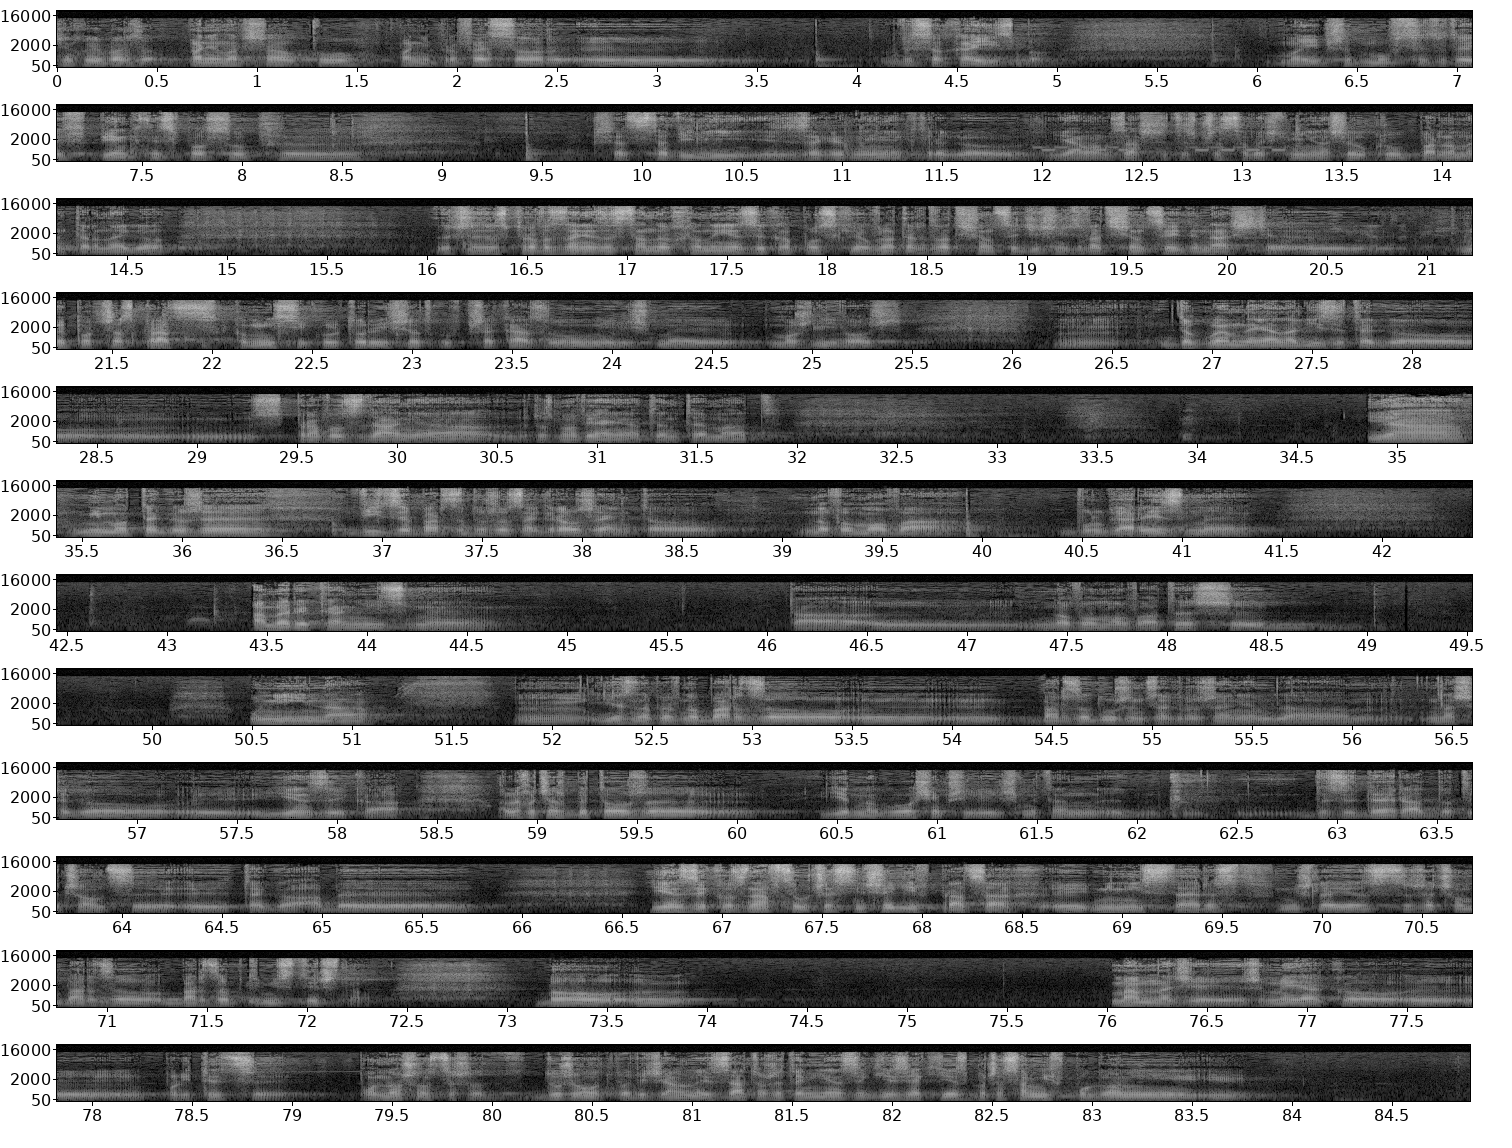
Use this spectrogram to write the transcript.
Dziękuję bardzo. Panie Marszałku, Pani Profesor, yy, Wysoka Izbo. Moi przedmówcy tutaj w piękny sposób yy, przedstawili zagadnienie, którego ja mam zaszczyt też przedstawiać w imieniu naszego klubu parlamentarnego. Dotyczy to sprawozdania ze stanu ochrony języka polskiego w latach 2010-2011. Yy, My podczas prac Komisji Kultury i Środków Przekazu mieliśmy możliwość dogłębnej analizy tego y, sprawozdania, rozmawiania na ten temat. Ja, mimo tego, że widzę bardzo dużo zagrożeń, to nowomowa, wulgaryzmy, amerykanizmy, ta y, nowomowa też y, unijna mm, jest na pewno bardzo, y, bardzo dużym zagrożeniem dla naszego y, języka, ale chociażby to, że jednogłośnie przyjęliśmy ten y, dezyderat dotyczący y, tego, aby językoznawcy uczestniczyli w pracach y, ministerstw, myślę jest rzeczą bardzo, bardzo optymistyczną, bo y, Mam nadzieję, że my jako y, y, politycy, ponosząc też dużą odpowiedzialność za to, że ten język jest jaki jest, bo czasami w pogoni,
